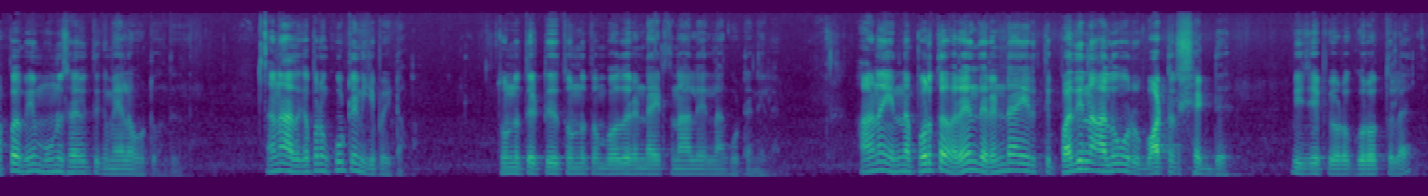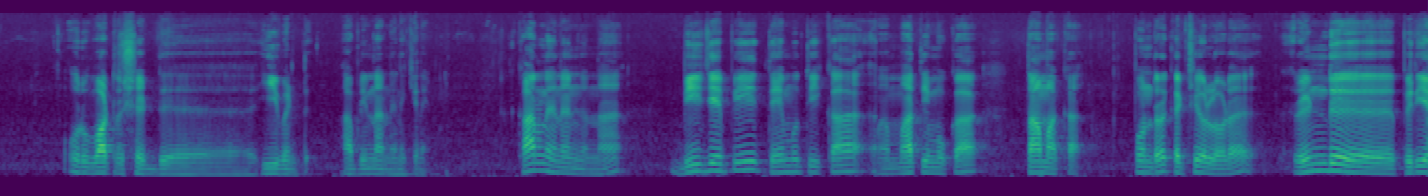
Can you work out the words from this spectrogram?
அப்போவே மூணு சதவீதத்துக்கு மேலே ஓட்டு வந்தது ஆனால் அதுக்கப்புறம் கூட்டணிக்கு போயிட்டோம். தொண்ணூத்தெட்டு தொண்ணூத்தொம்போது ரெண்டாயிரத்து நாலு எல்லாம் கூட்டணியில். ஆனால் என்னை பொறுத்தவரை இந்த ரெண்டாயிரத்தி பதினாலு ஒரு வாட்டர் ஷெட்டு பிஜேபியோட குரோத்தில் ஒரு வாட்டர் ஷெட்டு ஈவெண்ட் அப்படின்னு நான் நினைக்கிறேன் காரணம் என்னன்னு சொன்னால் பிஜேபி தேமுதிக மதிமுக தமாக போன்ற கட்சிகளோட ரெண்டு பெரிய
